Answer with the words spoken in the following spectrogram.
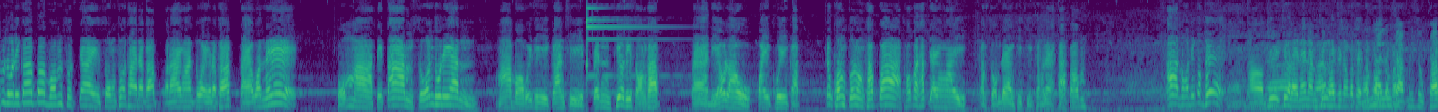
สวัสดีครับก็ผมสุดใจส่งทั่วไทยนะครับ รายงานตัวอีกแล้วครับ แต่วันนี้ผมมาติดตามสวนทุเรียน มาบอกวิธีการฉีดเป็นเที่ยวที่สองครับ แต่เดี๋ยวเราไปคุยกับเจ้าของสวนของครับว่าเขาประทับใจยังไงกับสมแดงที่ฉีดครั้งแรกครับผมอ่าสวัสดีครับพี่อ่าพี่ชื่ออะไรแนะนำชื่อให้พี่น้องเกษตรผกมรนายลุงศักดิ์มีสุขครับ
